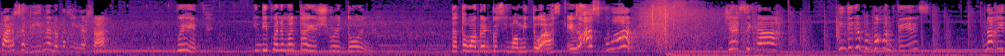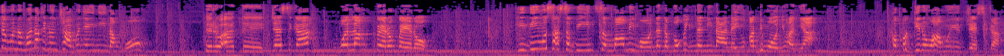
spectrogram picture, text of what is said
Para sabihin na nabuking na siya? Wait, hindi pa naman tayo sure doon. Tatawagan ko si Mommy to ask if... To ask what? Jessica, hindi ka pa ba convinced? Nakita mo naman na kinuntsaba niya yung ninang mo. Pero ate, Jessica, walang pero-pero. Hindi mo sasabihin sa mommy mo na nabuking na ni nanay yung kademonyuhan niya. Kapag ginawa mo yun, Jessica,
